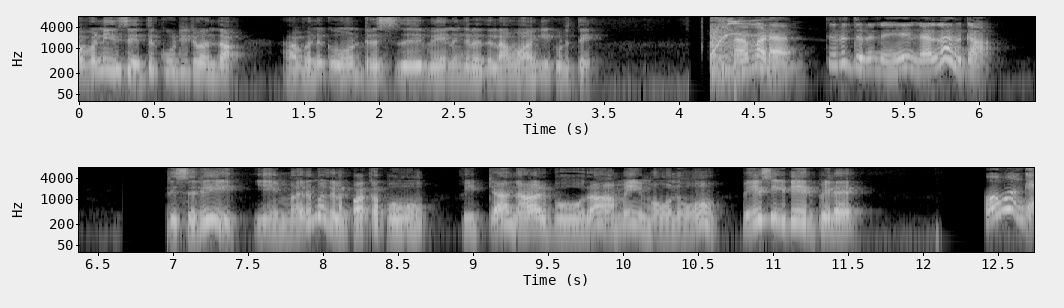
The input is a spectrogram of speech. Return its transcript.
அவனையும் சேர்த்து கூட்டிட்டு வந்தான். அவனுக்கும் Dress வேணுங்கிறதெல்லாம் வாங்கி கொடுத்தேன். ஆமாடா துரு துருன்னு நல்லா இருக்கான். சரி சரி என் மருமகளை பார்க்க போவோம். விட்டா நாள் பூரா அமையும் மௌனம் பேசிக்கிட்டே இருப்பீல போவோங்க.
